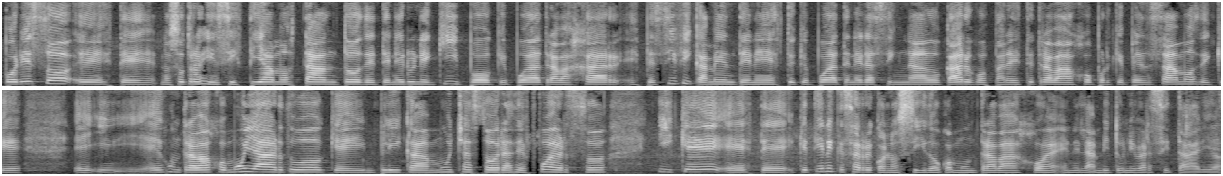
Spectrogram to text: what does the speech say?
Por eso este, nosotros insistíamos tanto de tener un equipo que pueda trabajar específicamente en esto y que pueda tener asignado cargos para este trabajo, porque pensamos de que eh, es un trabajo muy arduo que implica muchas horas de esfuerzo y que, este, que tiene que ser reconocido como un trabajo en el ámbito universitario.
